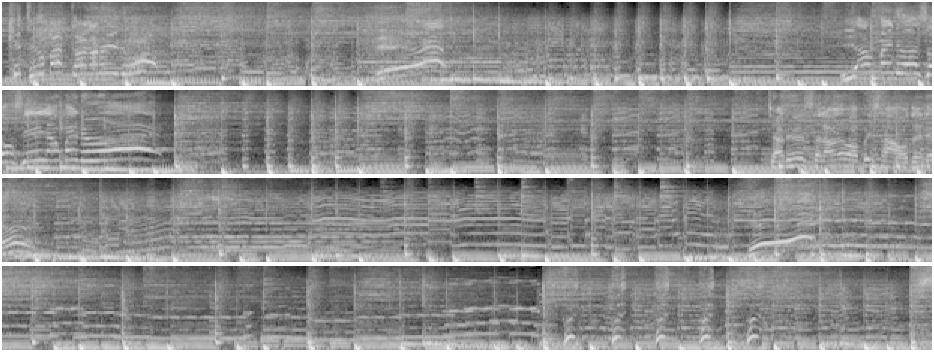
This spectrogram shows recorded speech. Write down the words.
คิดถึงบ้านเกิดกันให้ดูเย้ สียังไม่เหนื่อยจะเดินสลับให้บอกไปสาวแต่เด้อเฮ้ยฮ้ยเฮ้ยเฮ้ยเฮ้ย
